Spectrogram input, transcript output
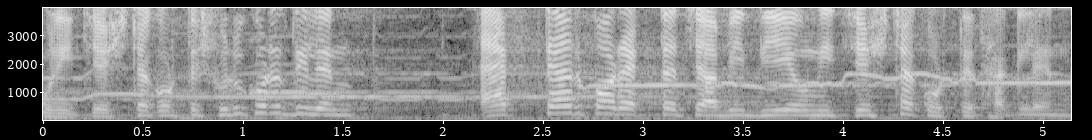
উনি চেষ্টা করতে শুরু করে দিলেন। একটার পর একটা চাবি দিয়ে উনি চেষ্টা করতে থাকলেন।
